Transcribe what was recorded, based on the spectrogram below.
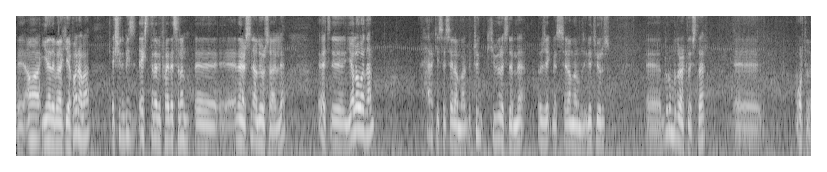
E, ama yine de belki yapar ama e şimdi biz ekstra bir faydasının e, enerjisini alıyoruz haliyle. Evet, Yalova'dan herkese selamlar. Bütün kivi üreticilerine özellikle selamlarımızı iletiyoruz. Durum budur arkadaşlar. E, ortada.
